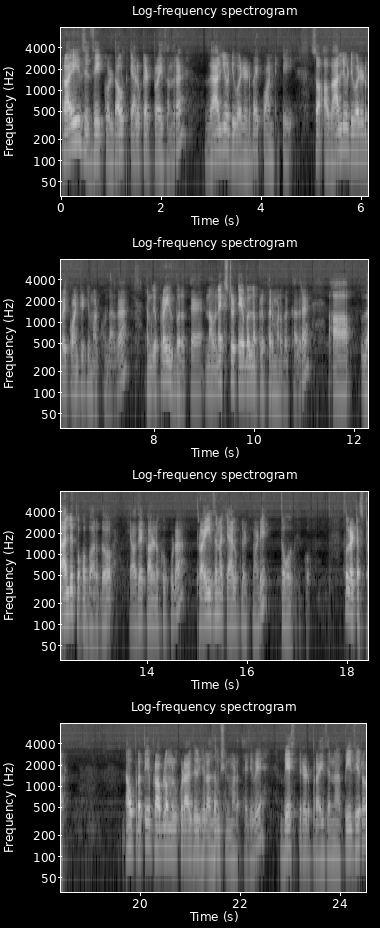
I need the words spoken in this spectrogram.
Price is equal to calculate price ಅಂದರೆ value divided by quantity so ಆ ವ್ಯಾಲ್ಯೂ ಡಿವೈಡೆಡ್ ಬೈ ಕ್ವಾಂಟಿಟಿ ಮಾಡಿಕೊಂಡಾಗ ನಮಗೆ ಪ್ರೈಸ್ ಬರುತ್ತೆ. ನಾವು ನೆಕ್ಸ್ಟ್ ಟೇಬಲ್ನ ಪ್ರಿಪೇರ್ ಮಾಡಬೇಕಾದ್ರೆ, ಆ ವ್ಯಾಲ್ಯೂ ತೊಗೋಬಾರ್ದು. ಯಾವುದೇ ಕಾರಣಕ್ಕೂ ಕೂಡ ಪ್ರೈಸನ್ನು ಕ್ಯಾಲ್ಕುಲೇಟ್ ಮಾಡಿ ತೊಗೋಬೇಕು. ಸೊ ಲೆಟ್ ಸ್ಟಾರ್ಟ್ ನಾವು ಪ್ರತಿ ಪ್ರಾಬ್ಲಮಲ್ಲೂ ಕೂಡ ಆ್ಯಸ್ ಯೂಶುವಲ್ ಅಸಂಪ್ಷನ್ ಮಾಡ್ತಾ ಇದ್ದೀವಿ. ಬೇಸ್ ಪೀರಿಯಡ್ ಪ್ರೈಸನ್ನು P zero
